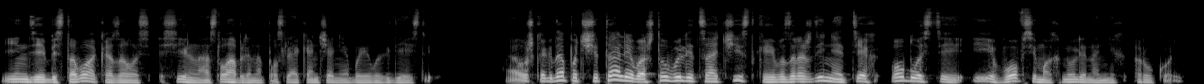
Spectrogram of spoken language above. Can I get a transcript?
Индия без того оказалась сильно ослаблена после окончания боевых действий. А уж когда подсчитали, во что выльется очистка и возрождение тех областей, и вовсе махнули на них рукой.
